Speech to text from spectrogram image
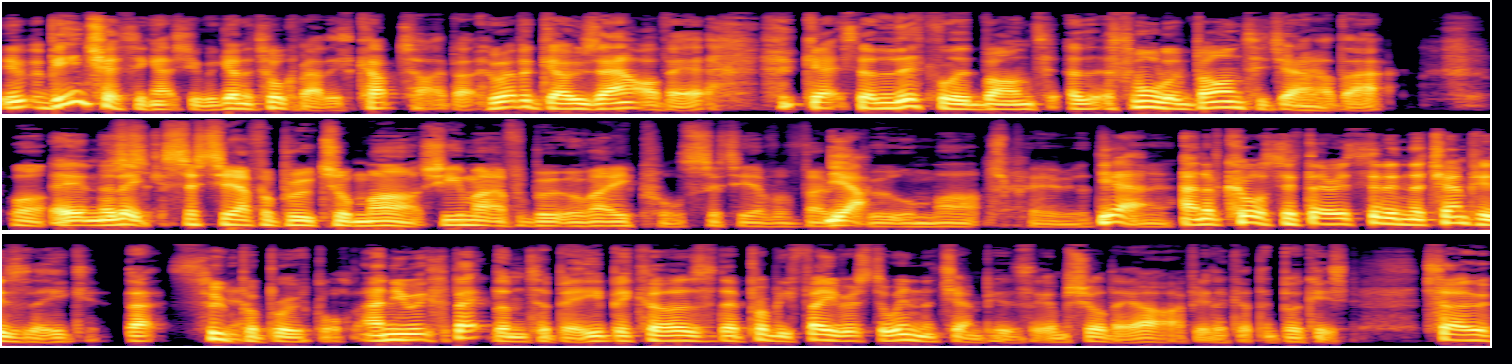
it would be interesting. Actually, we're going to talk about this cup tie, but whoever goes out of it gets a little advantage, a small advantage out yeah. of that. Well, in the league, City have a brutal March. You might have a brutal April. City have a very yeah. brutal March period. Yeah. yeah. and of course, if they're still in the Champions League, that's super brutal, and you expect them to be because they're probably favourites to win the Champions League. I'm sure they are if you look at the bookies. So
